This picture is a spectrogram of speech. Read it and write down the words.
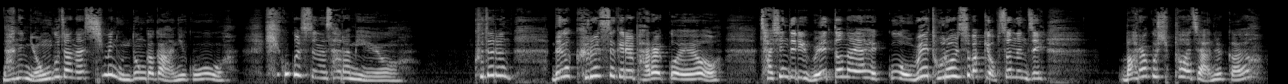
나는 연구자나 시민운동가가 아니고 희곡을 쓰는 사람이에요. 그들은 내가 글을 쓰기를 바랄 거예요. 자신들이 왜 떠나야 했고 왜 돌아올 수밖에 없었는지 말하고 싶어 하지 않을까요?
